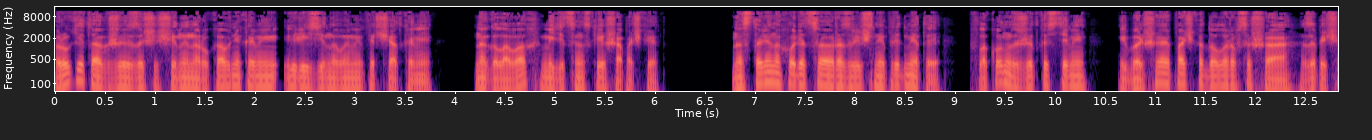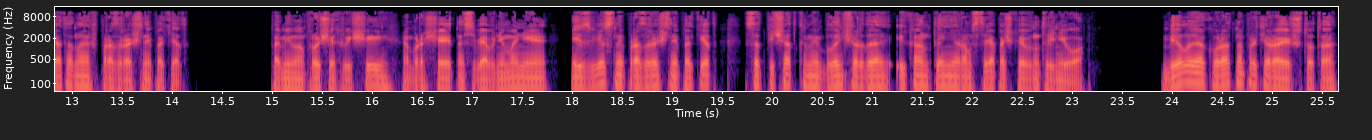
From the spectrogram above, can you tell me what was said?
Руки также защищены нарукавниками и резиновыми перчатками. На головах медицинские шапочки. На столе находятся различные предметы, флаконы с жидкостями и большая пачка долларов США, запечатанная в прозрачный пакет. Помимо прочих вещей, обращает на себя внимание известный прозрачный пакет с отпечатками Бленчарда и контейнером с тряпочкой внутри него. Белый аккуратно протирает что-то,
